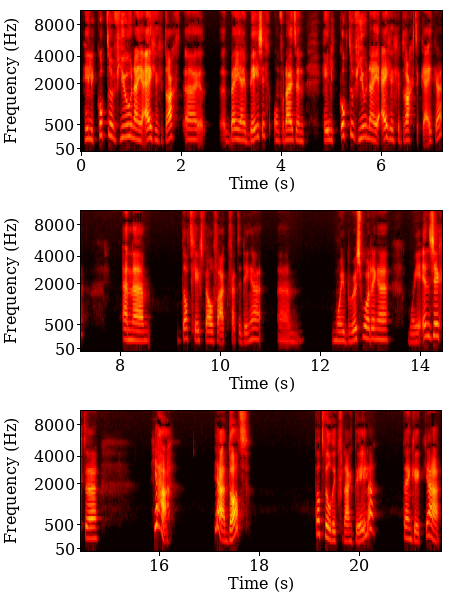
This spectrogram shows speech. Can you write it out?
helikopterview naar je eigen gedrag. Uh, ben jij bezig om vanuit een helikopterview naar je eigen gedrag te kijken. En um, dat geeft wel vaak vette dingen. Um, mooie bewustwordingen, mooie inzichten. Ja, ja, dat. Dat wilde ik vandaag delen, denk ik. Ja.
